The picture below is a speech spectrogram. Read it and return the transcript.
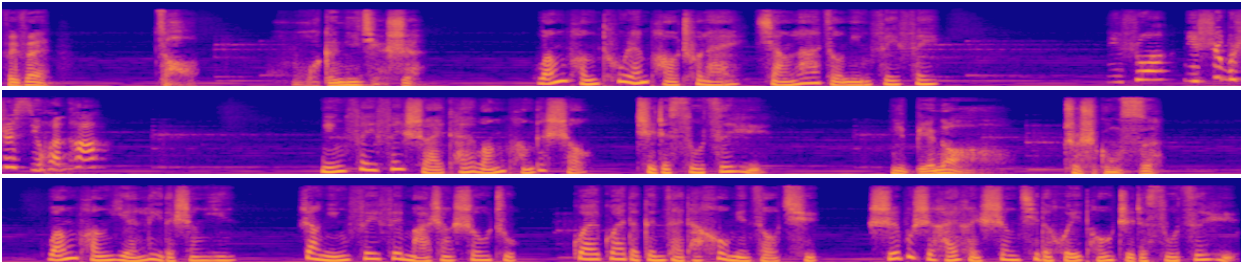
菲菲，走，我跟你解释。王鹏突然跑出来，想拉走宁菲菲。你说你是不是喜欢他？宁菲菲甩开王鹏的手，指着苏姿玉：“你别闹，这是公司。”王鹏严厉的声音让宁菲菲马上收住，乖乖的跟在他后面走去，时不时还很生气的回头指着苏姿玉。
